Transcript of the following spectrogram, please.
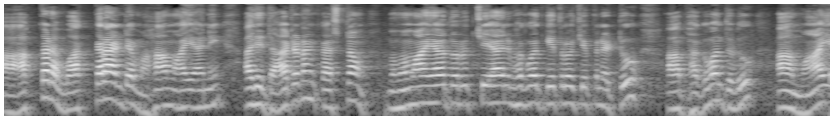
అక్కడ వక్ర అంటే మహామాయ అని అది దాటడం కష్టం. మమమాయా దురచ్చయ అని భగవద్గీతలో చెప్పినట్టు ఆ భగవంతుడు ఆ మాయ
